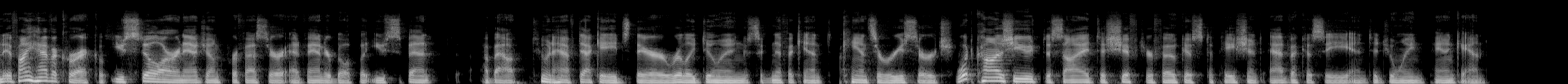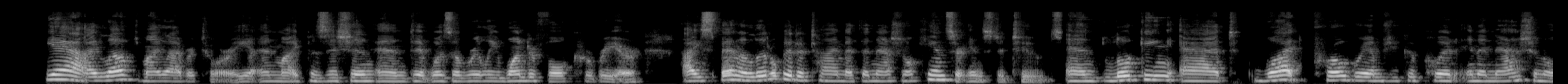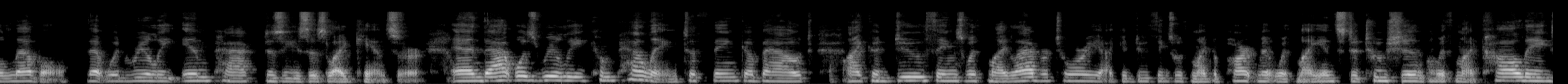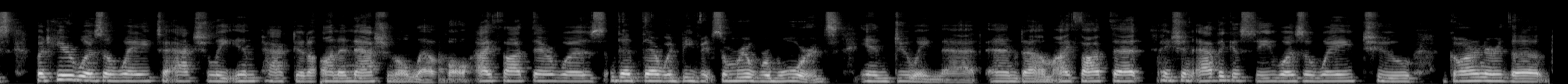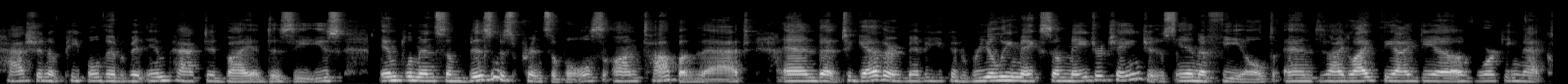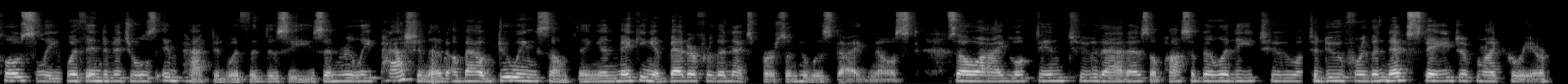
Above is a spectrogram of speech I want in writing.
If I have it correct, you still are an adjunct professor at Vanderbilt, but you spent about two and a half decades there, really doing significant cancer research. What caused you to decide to shift your focus to patient advocacy and to join PanCan? Yeah, I loved my laboratory and my position, and it was a really wonderful career. I spent a little bit of time at the National Cancer Institutes and looking at what programs you could put in a national level that would really impact diseases like cancer. And that was really compelling to think about. I could do things with my laboratory, I could do things with my department, with my institution, with my colleagues, but here was a way to actually impact it on a national level. I thought there was that there would be some real rewards in doing that. And um, I thought that patient advocacy was a way to garner the the passion of people that have been impacted by a disease, implement some business principles on top of that, and that together maybe you could really make some major changes in a field. And I like the idea of working that closely with individuals impacted with the disease and really passionate about doing something and making it better for the next person who was diagnosed. So I looked into that as a possibility to to do for the next stage of my career.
